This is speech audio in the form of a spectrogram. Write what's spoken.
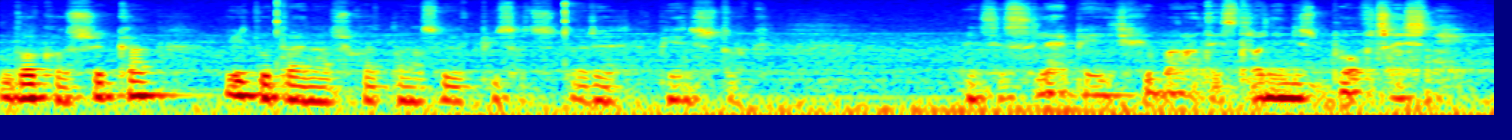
do koszyka i tutaj na przykład można sobie wpisać 4-5 sztuk. Więc jest lepiej chyba na tej stronie niż było wcześniej.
